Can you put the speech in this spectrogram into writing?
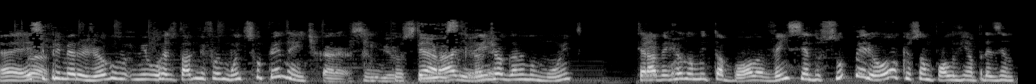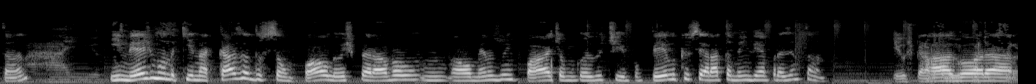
É, esse Ah. primeiro jogo, o resultado me foi muito surpreendente, cara. Assim, Meu porque o Ceará Deus, ele cara. vem jogando muito. O Ceará É, vem pô. jogando muita bola, vem sendo superior ao que o São Paulo vinha apresentando. Ai, E mesmo que na casa do São Paulo, eu esperava um- um- ao menos um empate, alguma coisa do tipo, pelo que o Ceará também vem apresentando. Eu esperava Agora-.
